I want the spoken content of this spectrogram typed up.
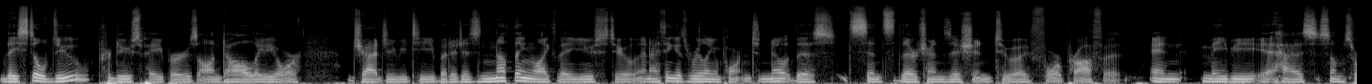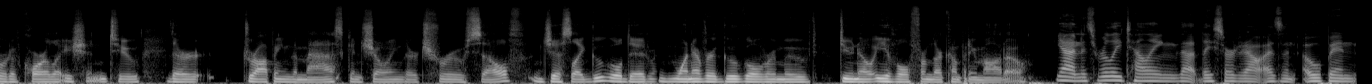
They still do produce papers on DALL-E or ChatGPT, but it is nothing like they used to. And I think it's really important to note this since their transition to a for profit. And maybe it has some sort of correlation to their dropping the mask and showing their true self, just like Google did whenever Google removed do no evil from their company motto. Yeah, and it's really telling that they started out as an open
